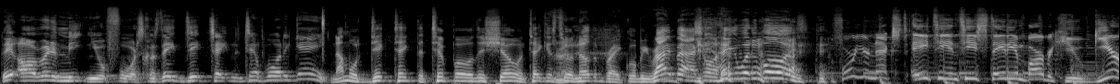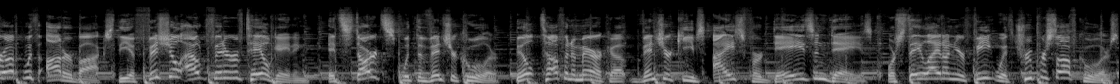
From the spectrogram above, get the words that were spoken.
They're already meeting your force because they dictating the tempo of the game. And I'm gonna dictate the tempo of this show and take us to another break. We'll be right back on Hanging with the Boys. Before your next AT&T Stadium barbecue, gear up with OtterBox, the official outfitter of tailgating. It starts with the Venture Cooler. Built tough in America, Venture keeps ice for days and days. Or stay light on your feet with Trooper Soft Coolers,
